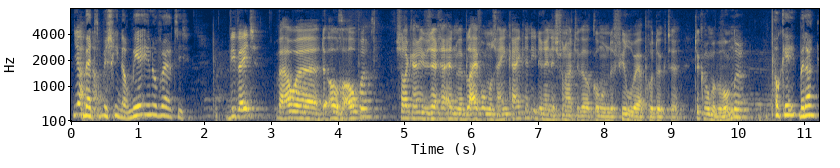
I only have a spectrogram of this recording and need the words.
Ja, Met nou. misschien nog meer innovaties. Wie weet, we houden de ogen open, zal ik er even zeggen. En we blijven om ons heen kijken. En iedereen is van harte welkom om de Feelware producten te komen bewonderen. Oké, bedankt.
